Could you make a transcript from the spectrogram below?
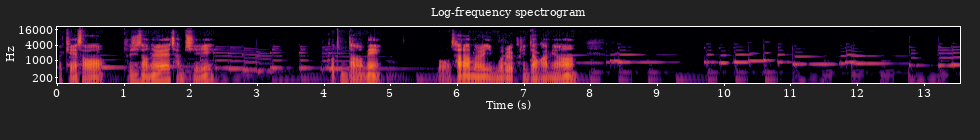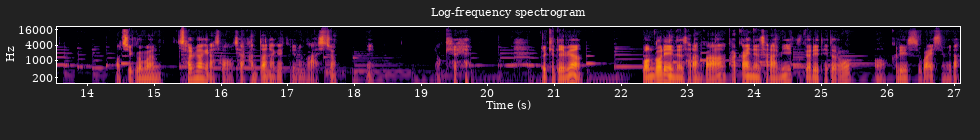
이렇게 해서 투시선을 잠시 꺼둔 다음에 뭐 사람을 인물을 그린다고 하면 어 지금은 설명이라서 제가 간단하게 그리는 거 아시죠? 네. 이렇게 이렇게 되면 먼 거리에 있는 사람과 가까이 있는 사람이 구별이 되도록 어, 그릴 수가 있습니다.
